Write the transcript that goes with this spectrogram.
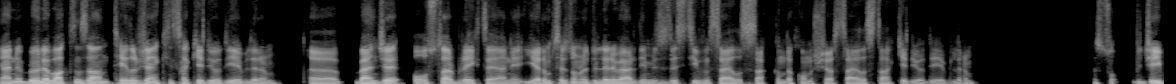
Yani böyle baktığın zaman Taylor Jenkins hak ediyor diyebilirim. Ee, bence All-Star Break'te yani yarım sezon ödülleri verdiğimizde Steven Silas hakkında konuşacağız. Silas da hak ediyor diyebilirim. JB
